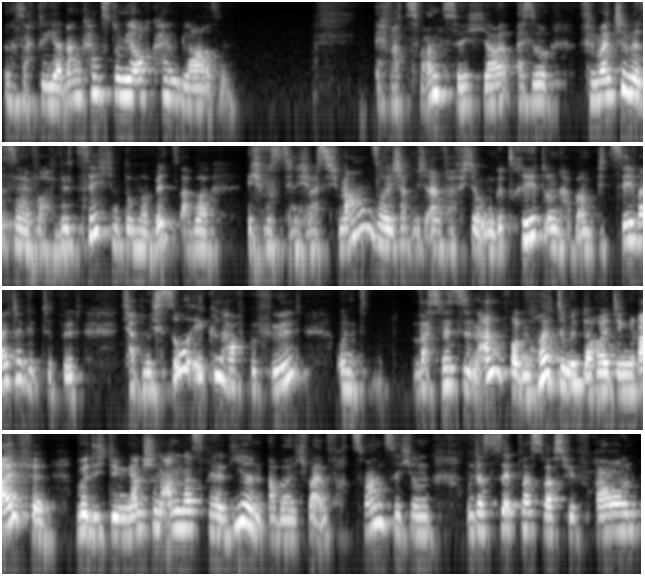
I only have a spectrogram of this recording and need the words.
Und er sagte, ja, dann kannst du mir auch keinen blasen. Ich war 20, ja. Also für manche wird es einfach witzig, ein dummer Witz, aber ich wusste nicht, was ich machen soll. Ich habe mich einfach wieder umgedreht und habe am PC weitergetippelt. Ich habe mich so ekelhaft gefühlt und was willst du denn antworten? Heute mit der heutigen Reife würde ich dem ganz schön anders reagieren, aber ich war einfach 20 und, und das ist etwas, was wir Frauen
